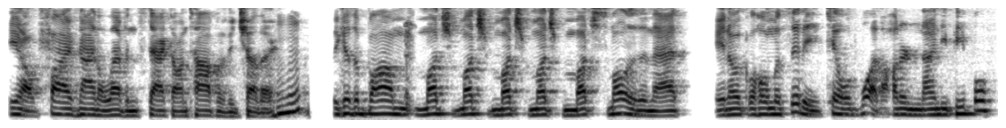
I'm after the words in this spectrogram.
you know, five 9/11 stacked on top of each other. Mhm. because a bomb much, much, much, much, much smaller than that in Oklahoma City killed what 190 people.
